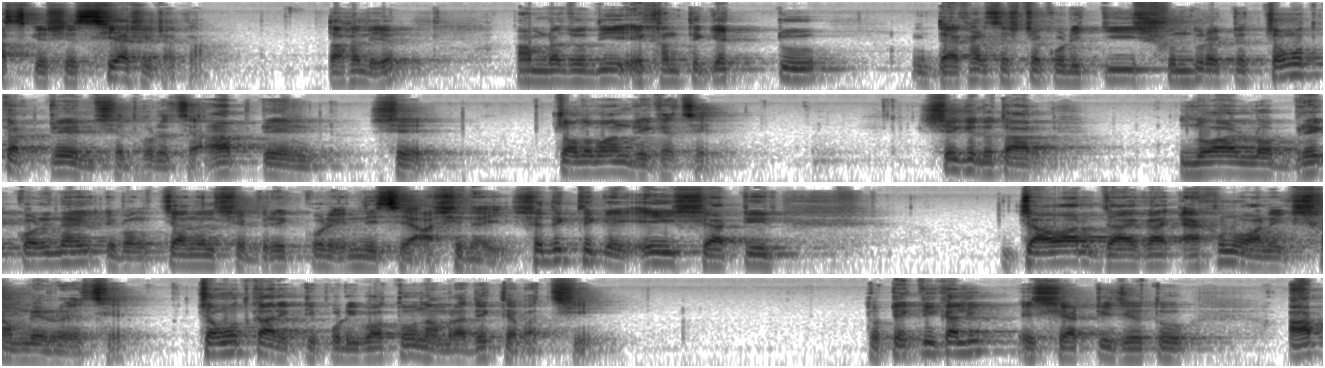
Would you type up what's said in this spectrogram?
আজকে সে ছিয়াশি টাকা। তাহলে আমরা যদি এখান থেকে একটু দেখার চেষ্টা করি কি সুন্দর একটা চমৎকার ট্রেন্ড সে ধরেছে আপ ট্রেন্ড সে চলমান রেখেছে। সে কিন্তু তার লোয়ার ল ব্রেক করে নাই এবং চ্যানেল সে ব্রেক করে নিচে আসে নাই। সেদিক থেকে এই শেয়ারটির যাওয়ার জায়গা এখনও অনেক সামনে রয়েছে। চমৎকার একটি পরিবর্তন আমরা দেখতে পাচ্ছি। তো টেকনিক্যালি এই শেয়ারটি যেহেতু আপ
